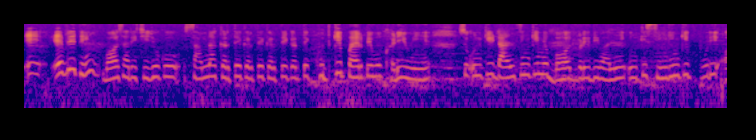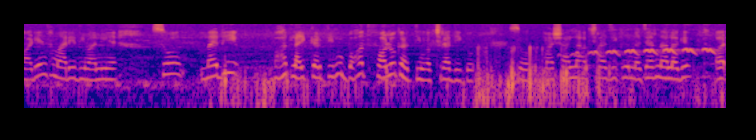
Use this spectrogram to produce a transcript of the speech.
एवरीथिंग बहुत सारी चीज़ों को सामना करते करते करते करते खुद के पैर पे वो खड़ी हुई हैं। सो so, उनकी डांसिंग की मैं बहुत बड़ी दीवानी हूँ। उनकी सिंगिंग की पूरी ऑडियंस हमारी दीवानी है। सो so, मैं भी बहुत लाइक करती हूँ बहुत फॉलो करती हूँ अक्षरा दी को। सो so, माशाल्लाह अक्षरा जी को नज़र ना लगे और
